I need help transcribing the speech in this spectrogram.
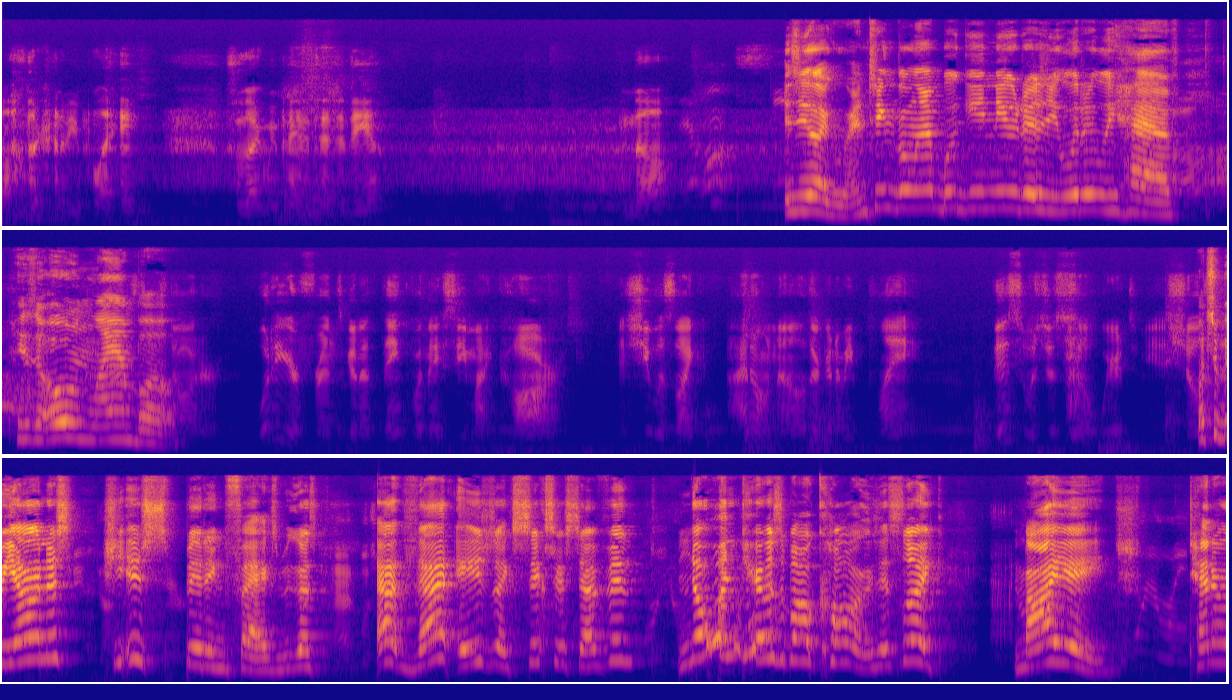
Oh, they're gonna be playing, so they're gonna be paying attention to you. No. Is he like renting the Lamborghini or does he literally have his own Lambo? Daughter, what are your friends gonna think when they see my car? And she was like, I don't know. They're gonna be playing. This was just so weird to me. It shows Well, to be honest, she she is care. spitting facts because at that age, like six or seven, no one cares about cars. It's like my age, 10 or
